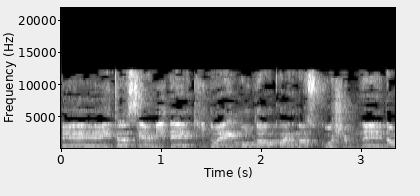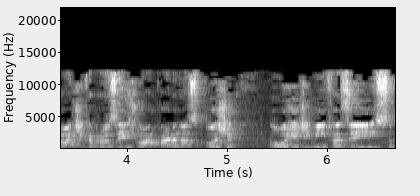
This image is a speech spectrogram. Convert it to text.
É, então assim, a minha ideia aqui não é montar um aquário nas coxas, né, dar uma dica para vocês de um aquário nas coxas, longe de mim fazer isso,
